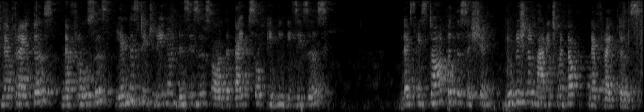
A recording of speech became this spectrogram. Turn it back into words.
Nephritis, nephrosis, end-stage renal diseases are the types of kidney diseases. Let's we start with the session nutritional management of nephritis.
